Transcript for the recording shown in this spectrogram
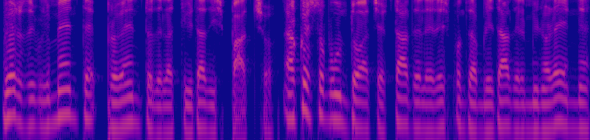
verosimilmente provento dell'attività di spaccio. A questo punto, accertate le responsabilità del minorenne,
